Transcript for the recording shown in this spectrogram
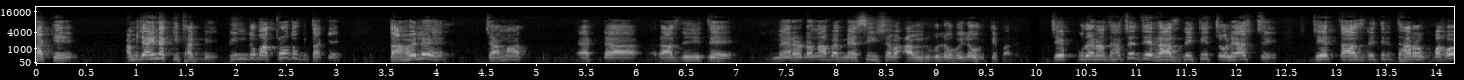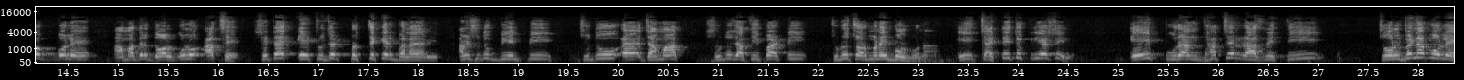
থাকে, আমি জানি না কি থাকবে বিন্দু মাত্রও তো থাকে, তাহলে জামাত একটা রাজনীতিতে ম্যারাডোনা বা মেসি হিসাবে আবির্ভূত হইলেও হইতে পারে। যে পুরানো ধাঁচে যে রাজনীতি চলে আসছে যে রাজনীতির ধারক বাহক বলে আমাদের দলগুলো আছে, সেটা এ টু জেড প্রত্যেকের বেলায় আমি আমি শুধু বিএনপি শুধু জামাত, শুধু জাতীয় পার্টি, শুধু চরমানাই বলব না। এই চারটাই তো ক্রিয়াশীল। এই পুরান ধাঁচের রাজনীতি চলবে না বলে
